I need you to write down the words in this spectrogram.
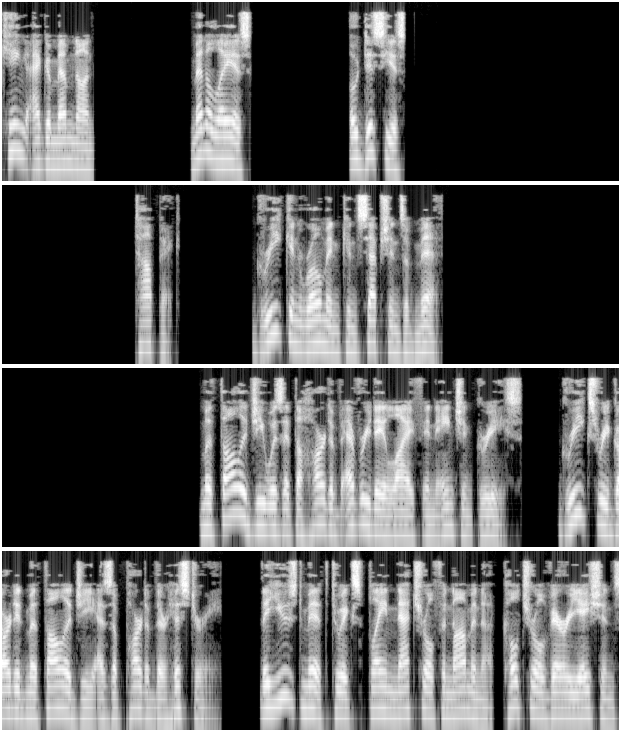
King Agamemnon Menelaus Odysseus Greek and Roman conceptions of myth Mythology was at the heart of everyday life in ancient Greece. Greeks regarded mythology as a part of their history. They used myth to explain natural phenomena, cultural variations,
